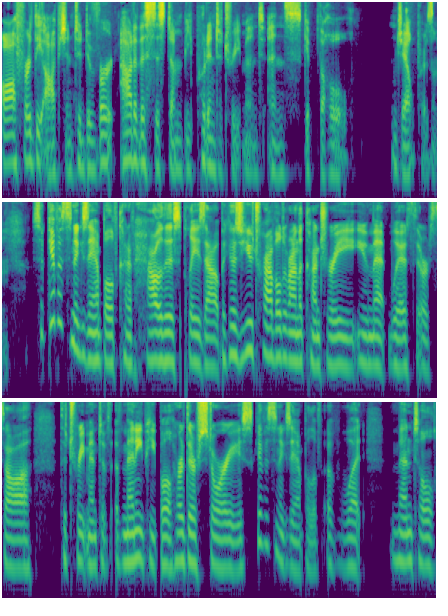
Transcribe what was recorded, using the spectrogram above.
offered the option to divert out of the system, be put into treatment, and skip the whole jail prison. So, give us an example of kind of how this plays out because you traveled around the country, you met with or saw the treatment of, of many people, heard their stories. Give us an example of, of what mental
